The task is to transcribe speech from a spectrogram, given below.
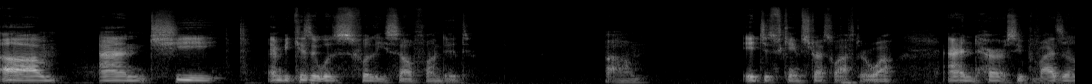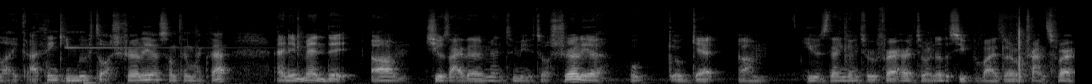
um, and she, and because it was fully self funded, um, it just became stressful after a while. And her supervisor, like, I think he moved to Australia or something like that. And it meant that um, she was either meant to move to Australia or go get um, he was then going to refer her to another supervisor or transfer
